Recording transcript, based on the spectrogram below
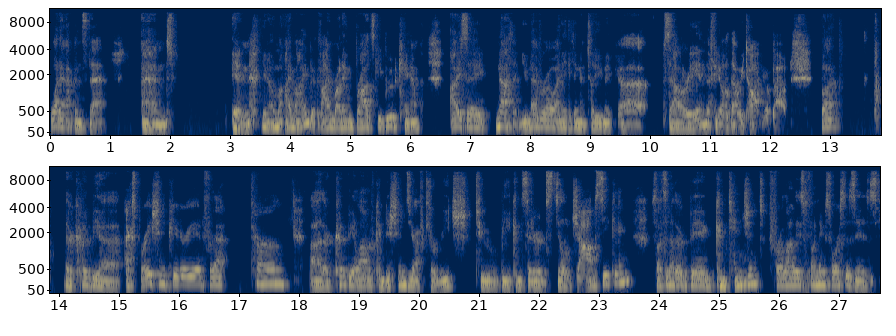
What happens then? And in you know my mind, if I'm running Brodsky Boot Camp, I say nothing. You never owe anything until you make a salary in the field that we taught you about. But there could be a expiration period for that term. Uh, there could be a lot of conditions you have to reach to be considered still job seeking. So that's another big contingent for a lot of these funding sources is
